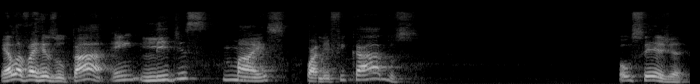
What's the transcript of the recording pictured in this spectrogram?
ela vai resultar em leads mais qualificados. Ou seja,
